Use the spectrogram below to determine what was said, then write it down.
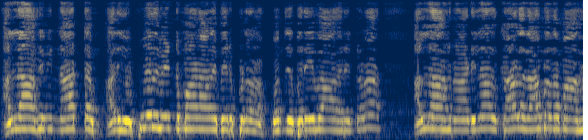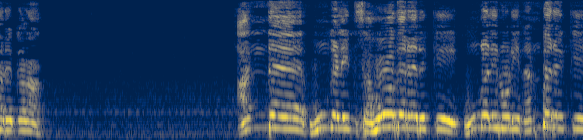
அல்லாஹுவின் நாட்டம் அது எப்போது வேண்டுமானாலும் ஏற்படலாம். கொஞ்சம் விரைவாக இருக்கலாம். அல்லாஹ் நாடினால் காலதாமதமாக இருக்கலாம். அந்த உங்களின் சகோதரருக்கு உங்களினுடைய நண்பருக்கு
